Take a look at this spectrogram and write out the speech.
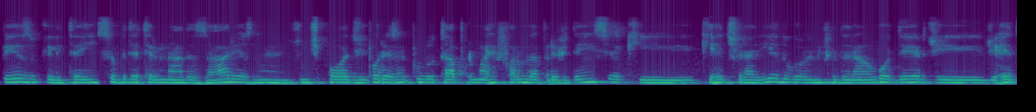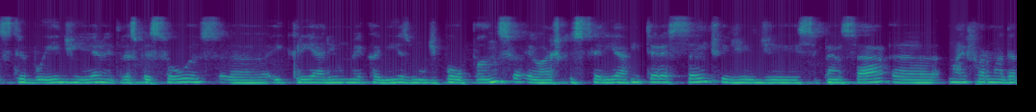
peso que ele tem sobre determinadas áreas. Né? A gente pode, por exemplo, lutar por uma reforma da Previdência que, que retiraria do governo federal o poder de, de redistribuir dinheiro entre as pessoas uh, e criaria um mecanismo de poupança. Eu acho que isso seria interessante de, de se pensar. Uh, uma reforma, da,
